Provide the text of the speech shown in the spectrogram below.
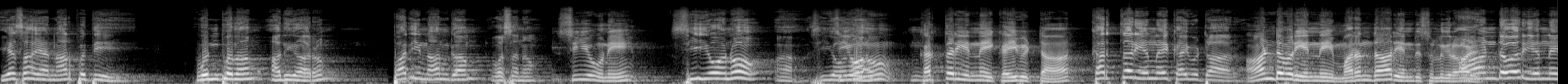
ஏசாயா நாற்பத்தி ஒன்பதாம் அதிகாரம் பதினான்காம் வசனம். சியோனே சியோனோ சியோனோ. கர்த்தர் என்னை கைவிட்டார். கர்த்தர் என்னை கைவிட்டார். ஆண்டவர் என்னை மறந்தார் என்று சொல்லுகிறாள். ஆண்டவர் என்னை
